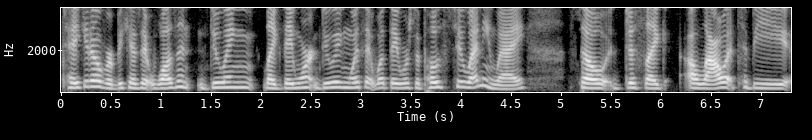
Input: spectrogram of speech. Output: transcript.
take it over. Because it wasn't doing like they weren't doing with it what they were supposed to anyway. So just like allow it to be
